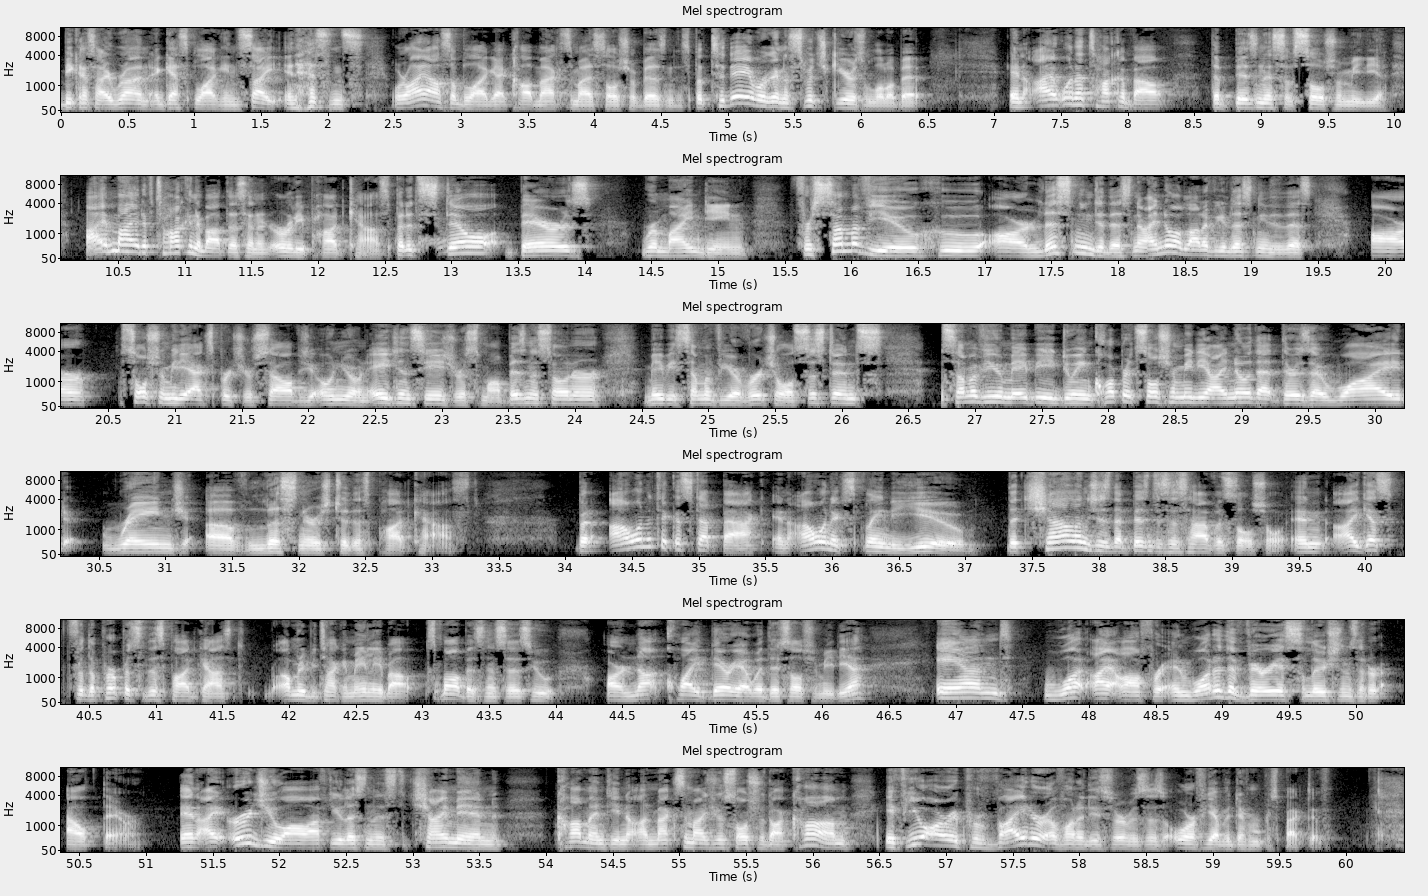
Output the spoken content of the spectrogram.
because I run a guest blogging site, in essence, where I also blog at called Maximize Social Business. But today we're going to switch gears a little bit. And I want to talk about the business of social media. I might have talked about this in an early podcast, but it still bears reminding for some of you who are listening to this. Now, I know a lot of you listening to this are social media experts yourselves. You own your own agencies, you're a small business owner, maybe some of you are virtual assistants. Some of you may be doing corporate social media. I know that there's a wide range of listeners to this podcast. But I want to take a step back and I want to explain to you the challenges that businesses have with social. And I guess for the purpose of this podcast, I'm going to be talking mainly about small businesses who are not quite there yet with their social media, and what I offer, and what are the various solutions that are out there. And I urge you all, after you listen to this, to chime in commenting on maximizeyoursocial.com if you are a provider of one of these services or if you have a different perspective.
